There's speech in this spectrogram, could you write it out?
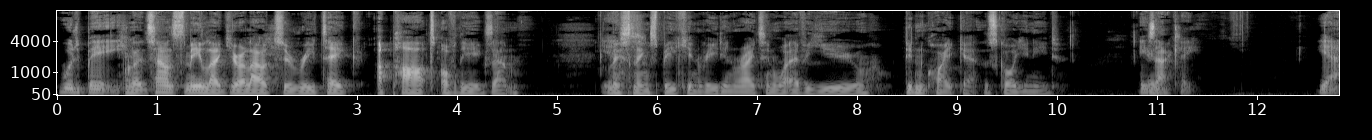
would be? Well, it sounds to me like you're allowed to retake a part of the exam. Yes. Listening, speaking, reading, writing, whatever you didn't quite get the score you need. Exactly. Yeah.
